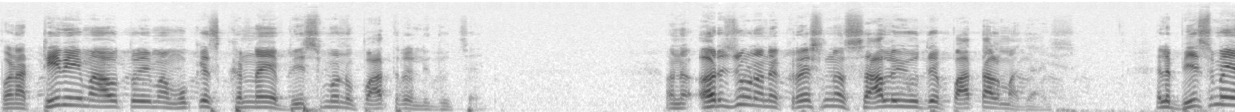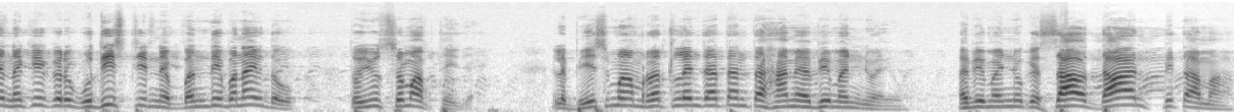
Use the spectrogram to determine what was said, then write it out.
પણ આ ટીવીમાં આવતો એમાં મુકેશ ખન્નાએ ભીષ્મનું પાત્ર લીધું છે. અને અર્જુન અને કૃષ્ણ સાલુ યુદ્ધે પાતાળમાં જાય છે. એટલે ભીષ્મએ નક્કી કર્યું ગુધિષ્ઠિરને બંદી બનાવી દઉં તો યુદ્ધ સમાપ્ત થઈ જાય. એટલે ભીષ્મ આમ રથ લઈને જતા ને તો સામે અભિમન્યુ આવ્યો. અભિમન્યુ કે, સાવધાન પિતામાં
